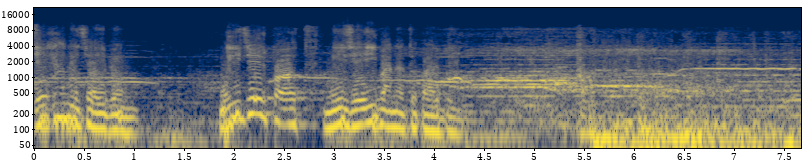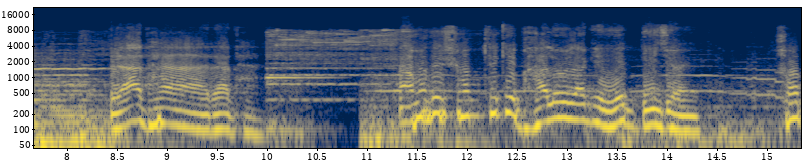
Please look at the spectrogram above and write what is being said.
যেখানে চাইবেন, নিজের পথ নিজেই বানাতে পারবেন। রাধা রাধা। আমাদের সব থেকে ভালো লাগে বিজয়। সব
